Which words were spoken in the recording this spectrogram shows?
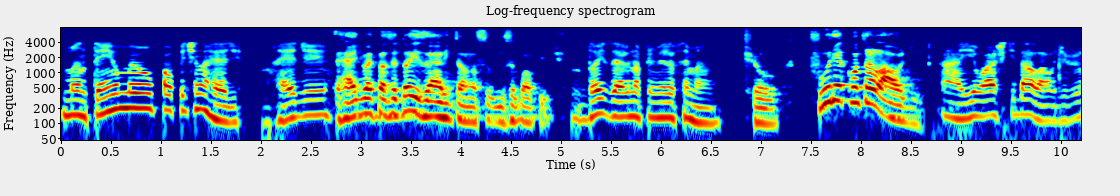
Mantenho o meu palpite na Red. Red. Red vai fazer 2-0 então no, no seu palpite. 2-0 na primeira semana. Show. Fúria contra Loud. Aí eu acho que dá Loud, viu?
